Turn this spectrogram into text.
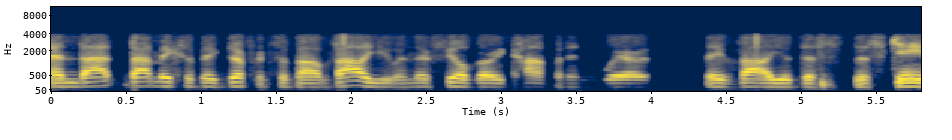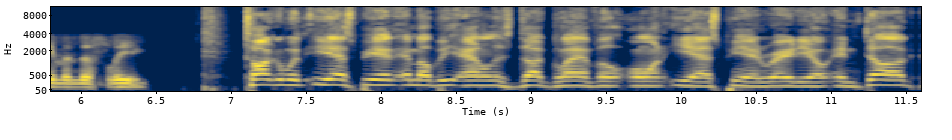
and that that makes a big difference about value, and they feel very confident where they valued this this game and this league. Talking with ESPN MLB analyst Doug Glanville on ESPN Radio. And Doug,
